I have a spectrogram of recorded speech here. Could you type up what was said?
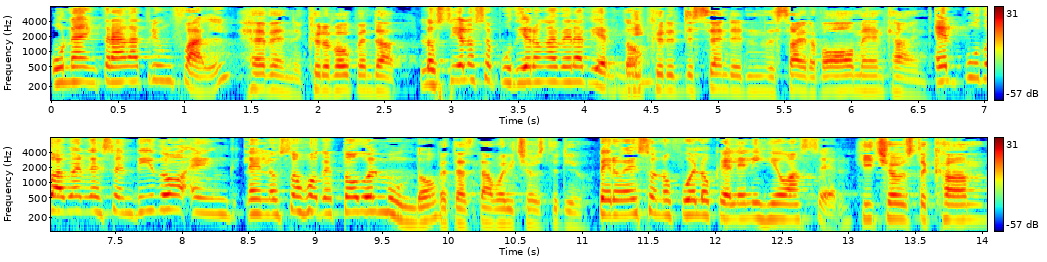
Una entrada triunfal. Heaven could have opened up. Los cielos se pudieron haber abierto. He could have descended in the sight of all mankind. Él pudo haber descendido en, en los ojos de todo el mundo, But that's not what He chose to do. pero eso no fue lo que Él eligió hacer. He chose to come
